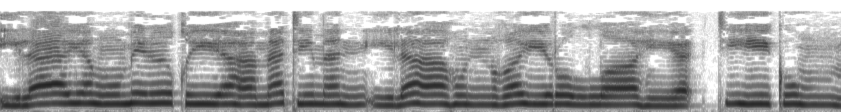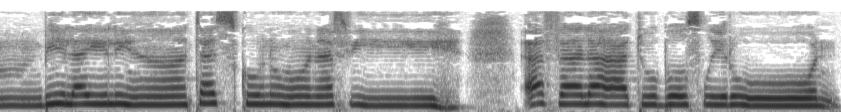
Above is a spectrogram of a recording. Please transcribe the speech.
إلى يوم القيامة من إله غير الله يأتيكم بليل تسكنون فيه أفلا تبصرون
